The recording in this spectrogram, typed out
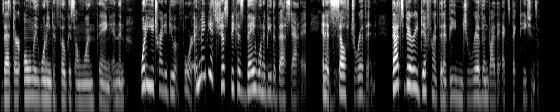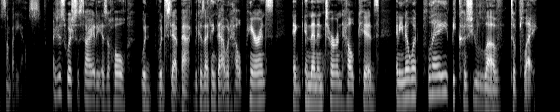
That they're only wanting to focus on one thing. And then what are you trying to do it for? And maybe it's just because they want to be the best at it and it's self driven. That's very different than it being driven by the expectations of somebody else. I just wish society as a whole would would step back because I think that would help parents and, and then in turn help kids. And you know what? Play because you love to play.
